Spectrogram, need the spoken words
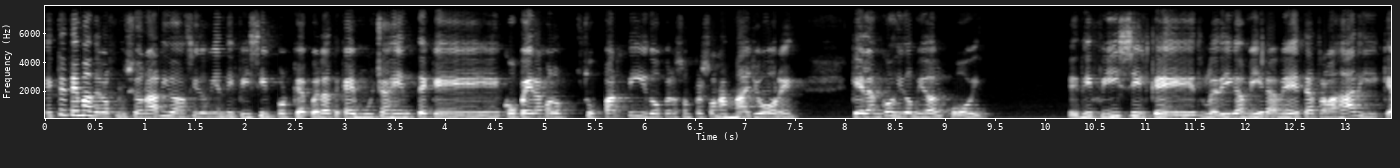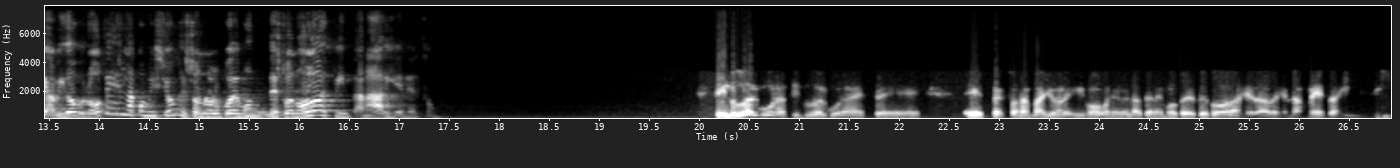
Este tema de los funcionarios ha sido bien difícil porque acuérdate que hay mucha gente que coopera con los, sus partidos, pero son personas mayores que le han cogido miedo al COVID. Es difícil que tú le digas, mira, vete a trabajar y que ha habido brotes en la comisión, eso no lo podemos, eso no lo despinta nadie, Nelson. Sin duda alguna, sin duda alguna, este, eh, personas mayores y jóvenes, ¿verdad? Tenemos de, todas las edades en las mesas y sí,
